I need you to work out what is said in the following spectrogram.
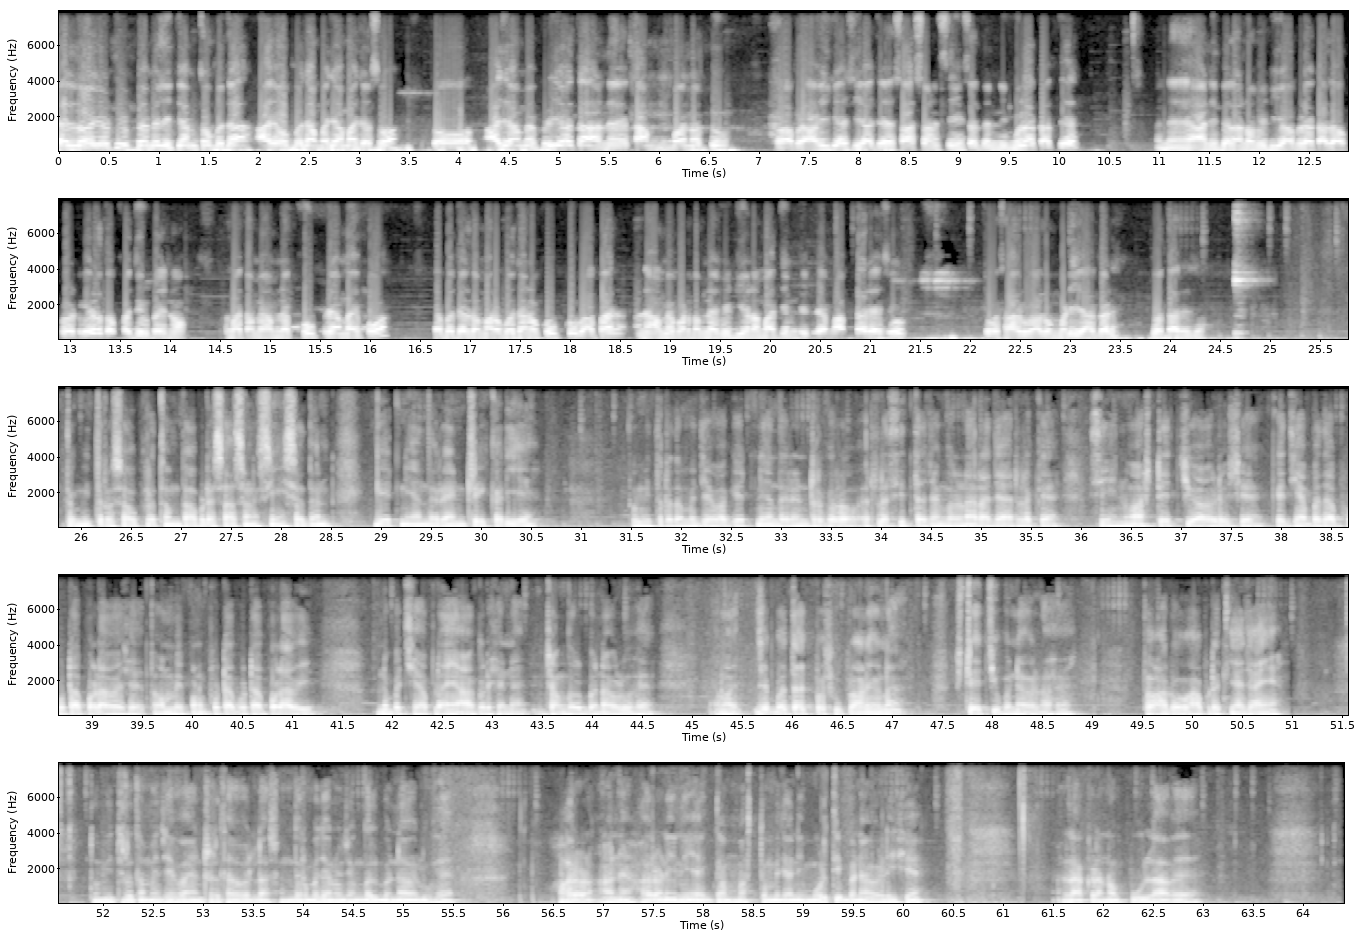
Hello YouTube family કેમ છો બધા? આઈ હોપ બધા મજામાં જ હશો. તો આજે અમે ફ્રી હતા અને કામ બંધ હતું. તો આપણે આવી ગયા છીએ આજે સાસણ સિંહ સદનની મુલાકાતે. અને આની પહેલાંનો વીડિયો આપણે કાલે અપલોડ કર્યો હતો ખજૂરભાઈનો. એમાં તમે અમને ખૂબ પ્રેમ આપ્યો. એ બદલ તમારો બધાનો ખૂબ ખૂબ આભાર. અને અમે પણ તમને વિડીયોના માધ્યમથી પ્રેમ આપતા રહીશું. તો સારું, હાલો, મળીએ આગળ. જોતા રહેજો. તો મિત્રો, સૌપ્રથમ તો આપણે સાસણ સિંહ સદન ગેટની અંદર એન્ટ્રી કરીએ. તો મિત્રો, તમે જેવા ગેટની અંદર એન્ટર કરો, એટલે સીધા જંગલના રાજા એટલે કે સિંહનું આ સ્ટેચ્યુ આવેલું છે, કે જ્યાં બધા ફોટા પડાવે છે. તો અમે પણ ફોટા ફોટા પડાવી અને પછી આપણે અહીંયા આગળ છે ને જંગલ બનાવેલું છે. એમાં જે બધા જ પશુ પ્રાણીઓના સ્ટેચ્યુ બનાવેલા છે. તો હાલો, આપણે ત્યાં જઈએ. તો મિત્રો, તમે જેવા એન્ટર થાવ એટલે સુંદર મજાનું જંગલ બનાવેલું છે. હરણ અને હરણીની એકદમ મસ્ત મજાની મૂર્તિ બનાવેલી છે. લાકડાનો પુલ આવે.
